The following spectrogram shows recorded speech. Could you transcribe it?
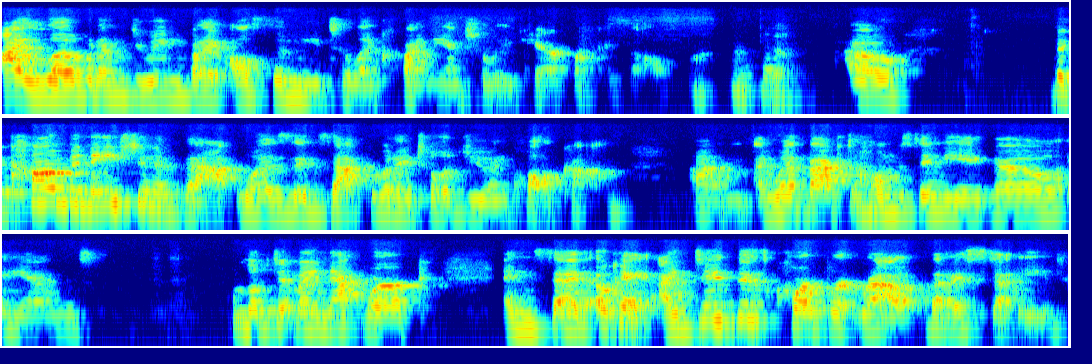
I love what I'm doing, but I also need to like financially care for myself. Yeah. so the combination of that was exactly what I told you in Qualcomm um, I went back to home to San Diego and looked at my network and said, okay, I did this corporate route that I studied.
